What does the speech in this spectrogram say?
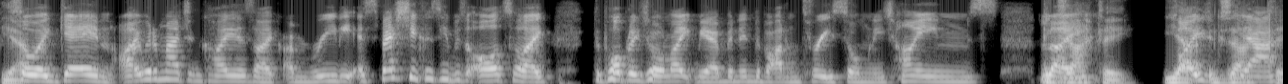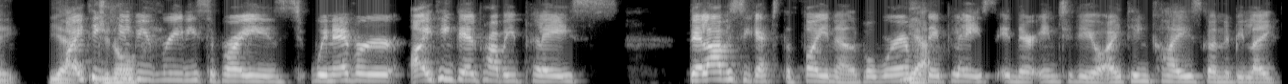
Yeah. So again, I would imagine Kai is like, I'm really, especially because he was also like, the public don't like me. I've been in the bottom three so many times. Like exactly. Yeah, I- exactly. Yeah. I think you know, he'll be really surprised whenever I think they'll probably place they'll obviously get to the final, but wherever Yeah. they place in their interview, I think Kai's gonna be like,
